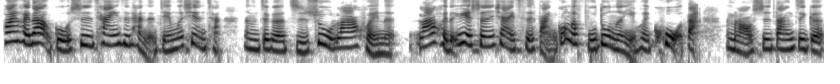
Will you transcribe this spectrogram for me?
欢迎回到股市，蔡因斯坦的节目现场。那么这个指数拉回呢，拉回的越深，下一次反攻的幅度呢也会扩大。那么老师，当这个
